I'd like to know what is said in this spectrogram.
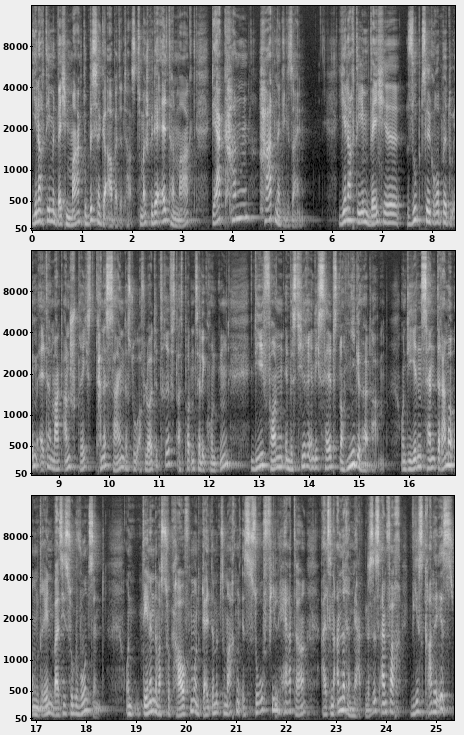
je nachdem, mit welchem Markt du bisher gearbeitet hast, zum Beispiel der Elternmarkt, der kann hartnäckig sein. Je nachdem, welche Subzielgruppe du im Elternmarkt ansprichst, kann es sein, dass du auf Leute triffst als potenzielle Kunden, die von investiere in dich selbst noch nie gehört haben und die jeden Cent dreimal umdrehen, weil sie es so gewohnt sind. Und denen was zu kaufen und Geld damit zu machen, ist so viel härter als in anderen Märkten. Das ist einfach, wie es gerade ist.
